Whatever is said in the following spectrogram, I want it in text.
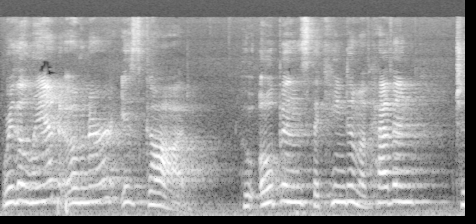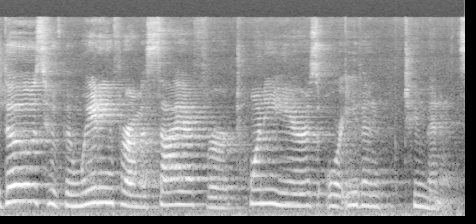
where the landowner is God who opens the kingdom of heaven to those who've been waiting for a Messiah for 20 years or even two minutes.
